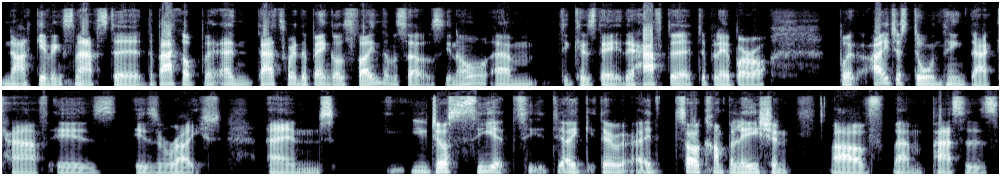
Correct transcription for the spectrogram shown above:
not giving snaps to the backup, and that's where the Bengals find themselves, you know, um, because they they have to to play Burrow, but I just don't think that calf is is right, and you just see it. Like there, I saw a compilation of um, passes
